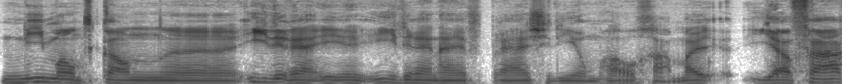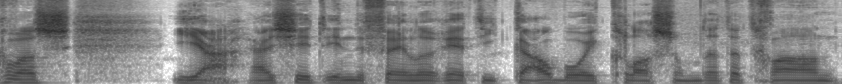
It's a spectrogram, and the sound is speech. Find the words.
niemand kan, eh, iedereen, iedereen heeft prijzen die omhoog gaan. Maar jouw vraag was, ja, hij zit in de Veloretti cowboy klasse, omdat het gewoon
